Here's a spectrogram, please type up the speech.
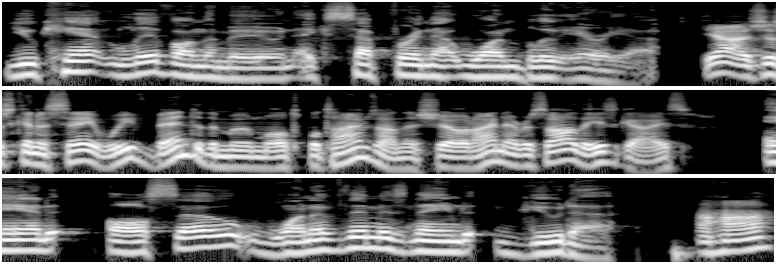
you can't live on the moon except for in that one blue area. yeah, I was just gonna say we've been to the moon multiple times on this show, and I never saw these guys. And also, one of them is named Gouda, Uh huh.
